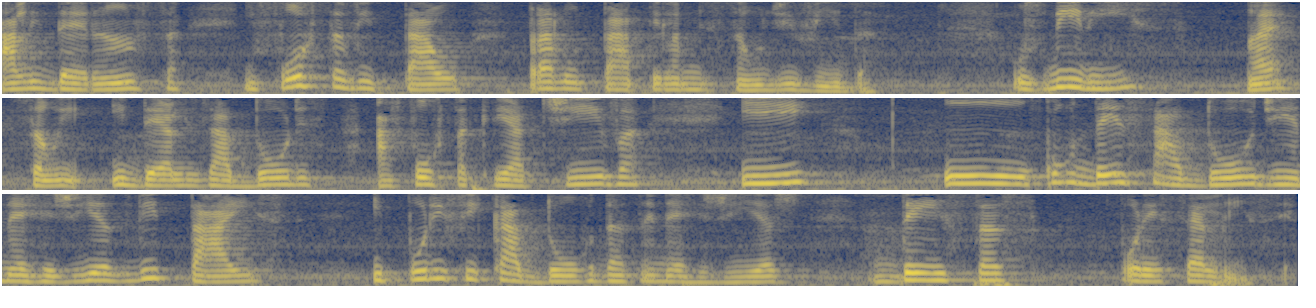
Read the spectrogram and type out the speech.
a liderança e força vital para lutar pela missão de vida. Os mirins né, são idealizadores, a força criativa e o condensador de energias vitais e purificador das energias densas por excelência.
